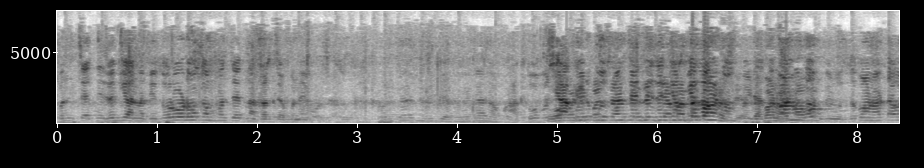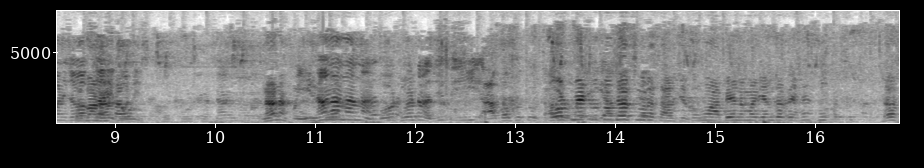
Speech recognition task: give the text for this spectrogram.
પંચાયતની જગ્યા નથી તો રોડ હુકમ કેમ પંચાયતના ખર્ચે બનાવ્યો છે. તો પછી આ ખેડૂત પંચાયતની પંચાયતની જગ્યામાં જગ્યામાં દબાણ દબાણ કામ કર્યું. દબાણ હટાવવાની જવાબદારી કોની છે? ના ના. ના ના ના ના કોર્ટ મેટર હજી આ બાબતો કોર્ટ મેટ્રો તો દસ વર્ષ હાલશે તો હું આ બે નંબરની અંદર રહેશે શું દસ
